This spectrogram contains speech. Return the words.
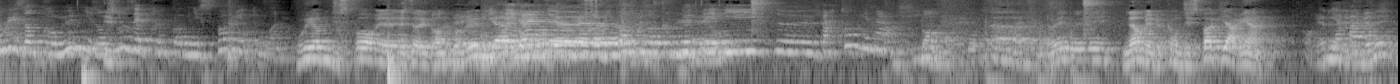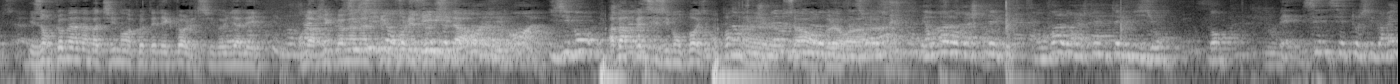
tous les autres communes, ils ont Ils- tous des trucs omnisports et tout. Hein. Oui, sport, mais les, les grandes Mais- communes. Il y a- de- dans Le tennis, euh, partout, il y en a. Bon, euh, Oui, oui, oui. Non, mais qu'on ne dise pas qu'il n'y a rien. Rien Il y de a pas délibéré. Ils ont quand même un bâtiment à côté de l'école, s'ils veulent y aller. On a fait quand même un truc pour les petits là. Ils vont, hein. Ils y vont. Ah bah après, s'ils y vont pas, ils y vont pas. Non, je vais leur Ça, on peut leur. l'autorisation, euh, là, Et on va leur acheter, on va leur acheter une télévision. Bon, mais c'est aussi pareil,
